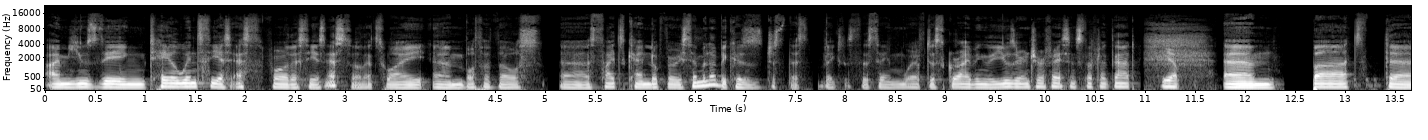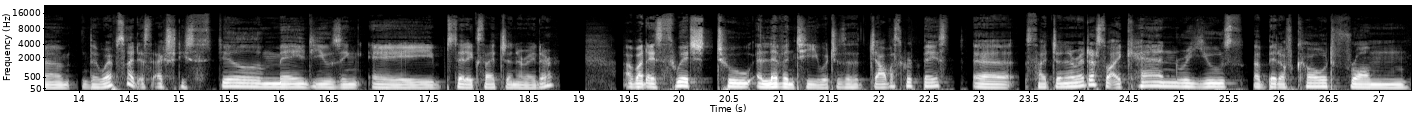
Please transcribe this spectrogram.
I'm using Tailwind CSS for the CSS, so that's why um, both of those uh, sites can look very similar because just this, like, it's the same way of describing the user interface and stuff like that. Yep. Um, but the the website is actually still made using a static site generator. Uh, but I switched to Eleventy, which is a JavaScript based uh, site generator, so I can reuse a bit of code from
